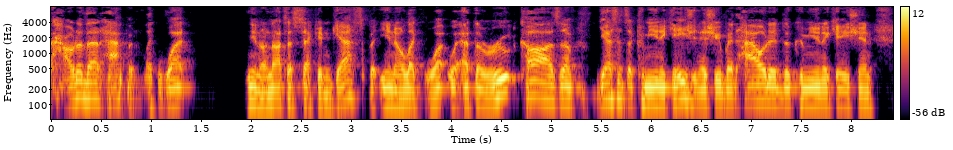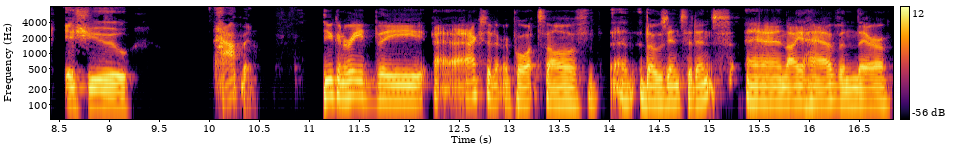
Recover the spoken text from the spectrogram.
how did that happen? Like what, you know, not to second guess, but you know, like what at the root cause of, yes, it's a communication issue, but how did the communication issue happen? You can read the uh, accident reports of uh, those incidents, and I have, and they're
